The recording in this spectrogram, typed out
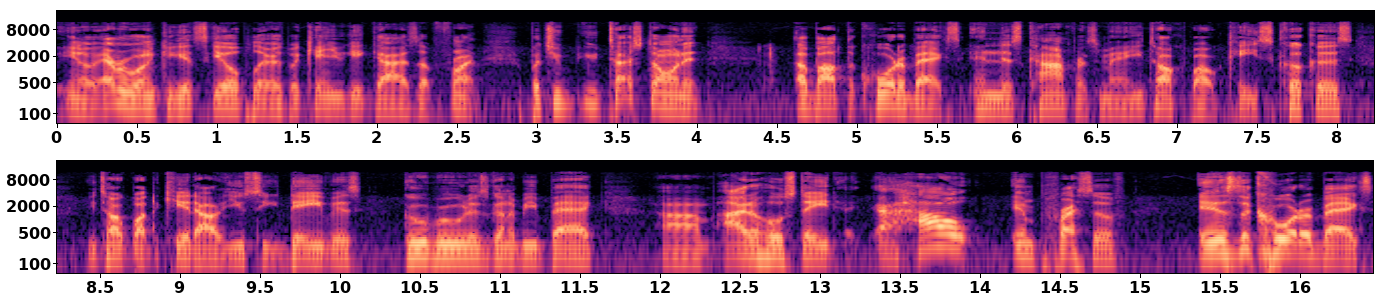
You know, everyone can get skilled players, but can you get guys up front? But you, you touched on it about the quarterbacks in this conference, man. You talk about Case Cookus, you talk about the kid out at UC Davis, Gubrud is going to be back, um, Idaho State. How impressive is the quarterbacks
